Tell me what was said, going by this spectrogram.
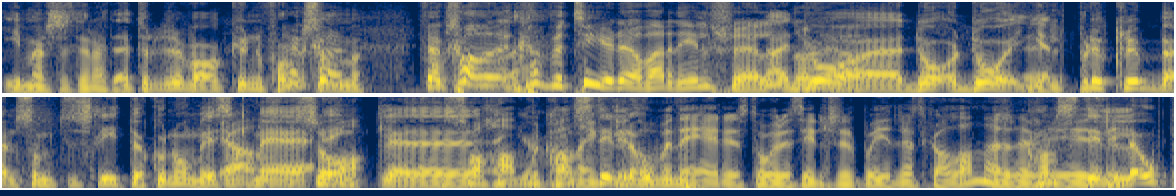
i Manchester United. Jeg trodde det var kun folk som, Ja, folk hva, hva betyr det å være en ildsjel? Nei, da, du- da, da hjelper du klubben som sliter økonomisk, Ja, med så, enkle så han kan egentlig stiller opp, dominere Store Silskjell på Idrettsgallaen? Han stiller opp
